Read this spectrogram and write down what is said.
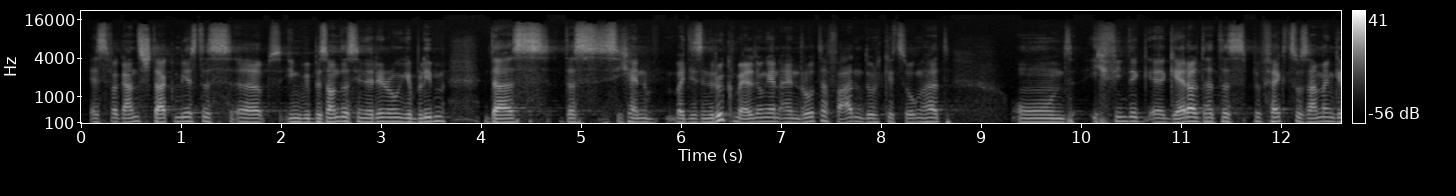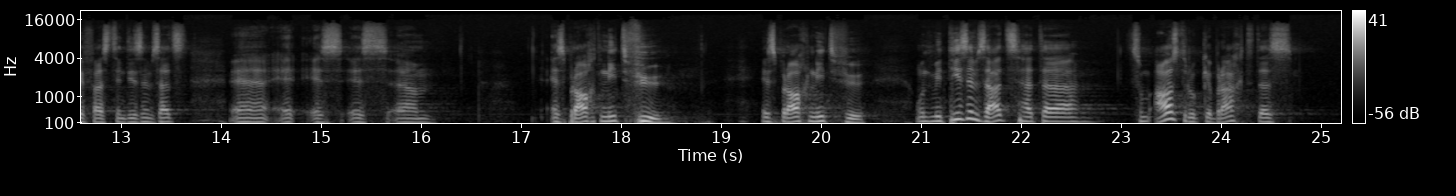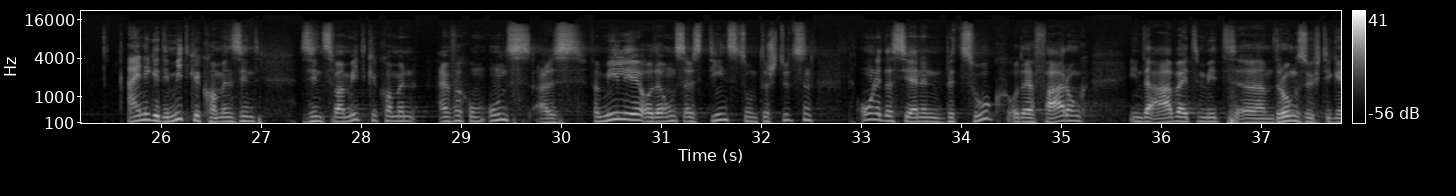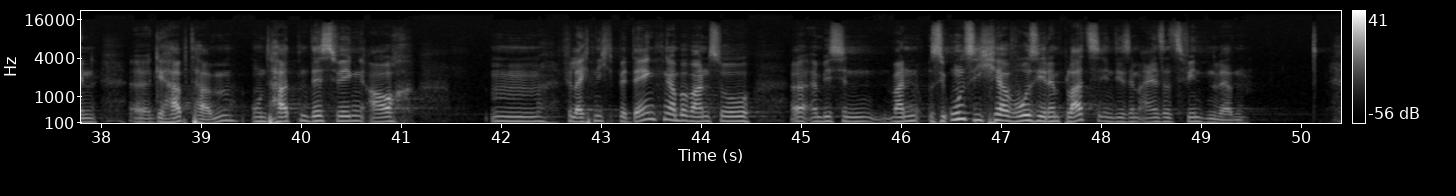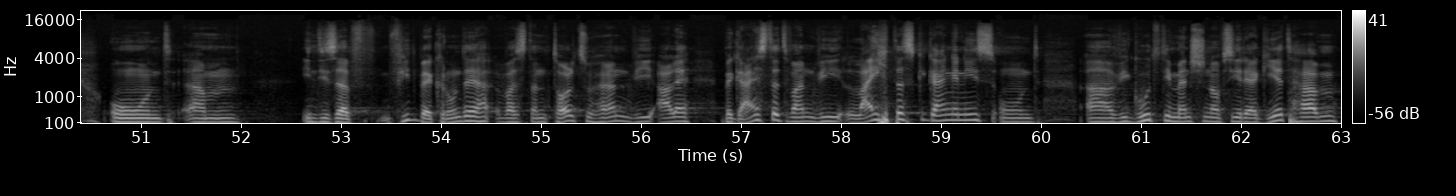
es war ganz stark, mir ist das äh, irgendwie besonders in Erinnerung geblieben, dass, dass sich ein, bei diesen Rückmeldungen ein roter Faden durchgezogen hat. Und ich finde, äh, Gerald hat das perfekt zusammengefasst in diesem Satz. Äh, es, es, ähm, es braucht nicht viel. Es braucht nicht viel. Und mit diesem Satz hat er zum Ausdruck gebracht, dass einige, die mitgekommen sind, sind zwar mitgekommen, einfach um uns als Familie oder uns als Dienst zu unterstützen, ohne dass sie einen Bezug oder Erfahrung in der Arbeit mit äh, Drogensüchtigen äh, gehabt haben und hatten deswegen auch mh, hm, vielleicht nicht Bedenken, aber waren so äh, ein bisschen waren sie unsicher, wo sie ihren Platz in diesem Einsatz finden werden. Und ähm, in dieser Feedback-Runde war es dann toll zu hören, wie alle begeistert waren, wie leicht das gegangen ist und äh, wie gut die Menschen auf sie reagiert haben.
